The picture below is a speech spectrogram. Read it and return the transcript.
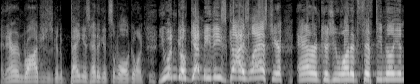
And Aaron Rodgers is going to bang his head against the wall, going, You wouldn't go get me these guys last year, Aaron, because you wanted $50 million.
